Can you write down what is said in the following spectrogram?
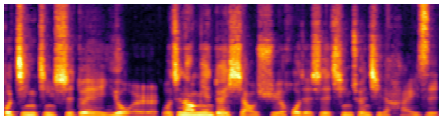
不仅仅是对幼儿，我知道面对小学或者是青春期的孩子，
